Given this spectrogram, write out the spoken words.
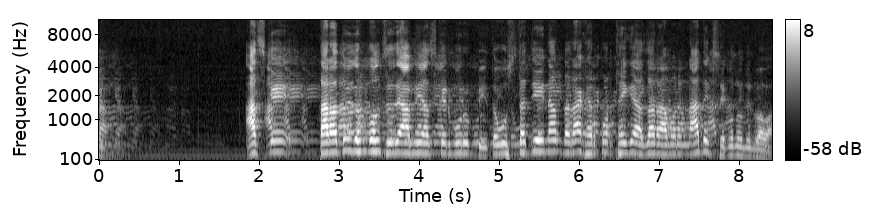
না আজকে তারা দুইজন বলছে যে আমি আজকের মুরব্বী। তো উস্তাদ যে এই নামটা রাখার পর থেকে যারা আমার না দেখছে কোনোদিন বাবা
